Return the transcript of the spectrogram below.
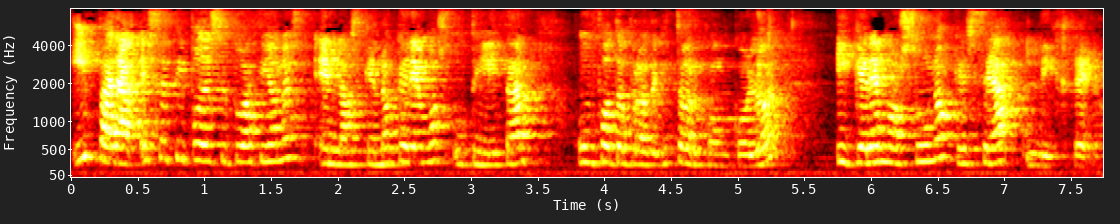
y para ese tipo de situaciones en las que no queremos utilizar un fotoprotector con color y queremos uno que sea ligero.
